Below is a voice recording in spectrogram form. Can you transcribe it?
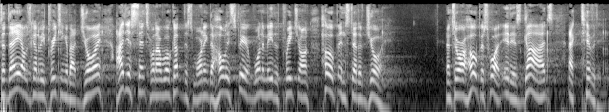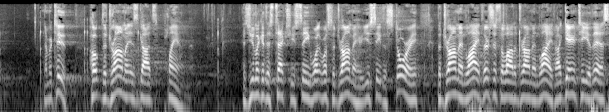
Today I was going to be preaching about joy. I just sensed when I woke up this morning the Holy Spirit wanted me to preach on hope instead of joy. And so our hope is what? It is God's activity. Number two, hope the drama is God's plan. As you look at this text, you see what, what's the drama here? You see the story, the drama in life. There's just a lot of drama in life. I guarantee you this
